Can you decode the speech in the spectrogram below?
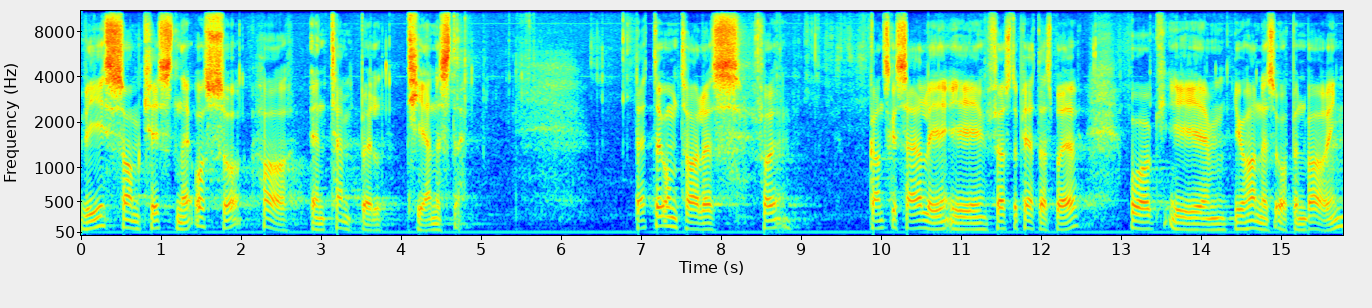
vi som kristne også har en tempeltjeneste. Dette omtales ganske særlig i 1. Peters brev og i um, Johannes' åpenbaring,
